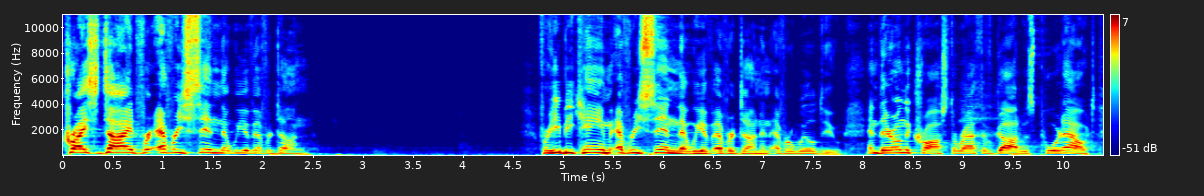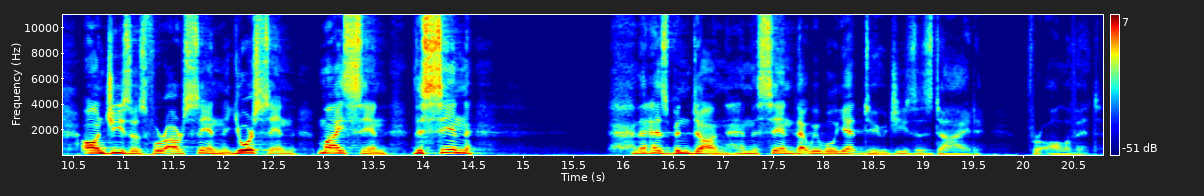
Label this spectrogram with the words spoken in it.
Christ died for every sin that we have ever done. For he became every sin that we have ever done and ever will do. And there on the cross, the wrath of God was poured out on Jesus for our sin, your sin, my sin, the sin that has been done, and the sin that we will yet do. Jesus died for all of it.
